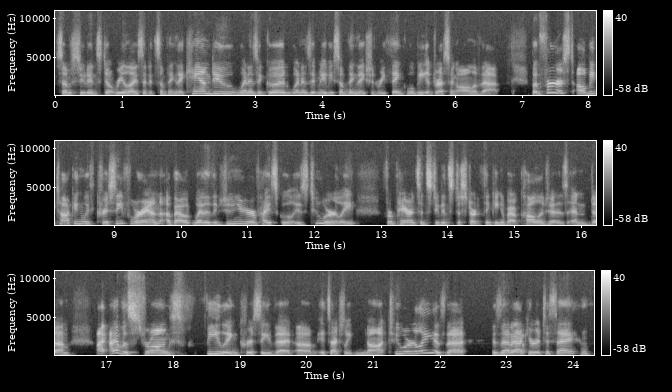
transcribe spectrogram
some students don't realize that it's something they can do. When is it good? When is it maybe something they should rethink? We'll be addressing all of that. But first, I'll be talking with Chrissy Foran about whether the junior year of high school is too early for parents and students to start thinking about colleges. And um, I, I, have a strong feeling, Chrissy, that um, it's actually not too early. Is that is that accurate to say? it's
